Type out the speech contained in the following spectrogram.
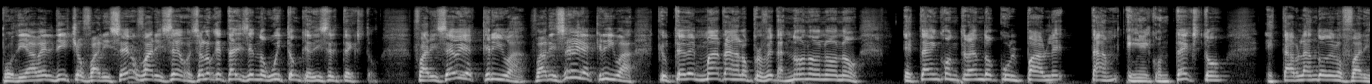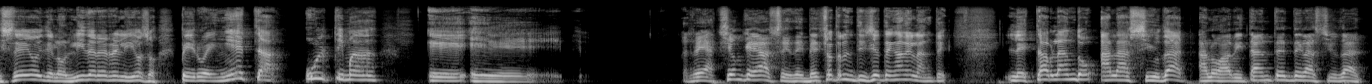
podía haber dicho fariseo, fariseo. Eso es lo que está diciendo Winston que dice el texto. Fariseo y escriba, fariseo y escriba, que ustedes matan a los profetas. No, no, no, no. Está encontrando culpable en el contexto, está hablando de los fariseos y de los líderes religiosos, pero en esta última eh, eh, reacción que hace del verso 37 en adelante, le está hablando a la ciudad, a los habitantes de la ciudad.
